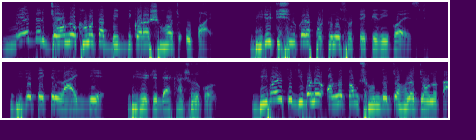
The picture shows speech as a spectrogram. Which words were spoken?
মেয়েদের যৌন ক্ষমতা বৃদ্ধি করার সহজ উপায়। ভিডিওটি শুরু করার প্রথমে ছোট্ট একটি রিকোয়েস্ট ভিডিওতে একটি লাইক দিয়ে ভিডিওটি দেখা শুরু করুন। বিবাহিত জীবনের অন্যতম সৌন্দর্য হলো যৌনতা।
